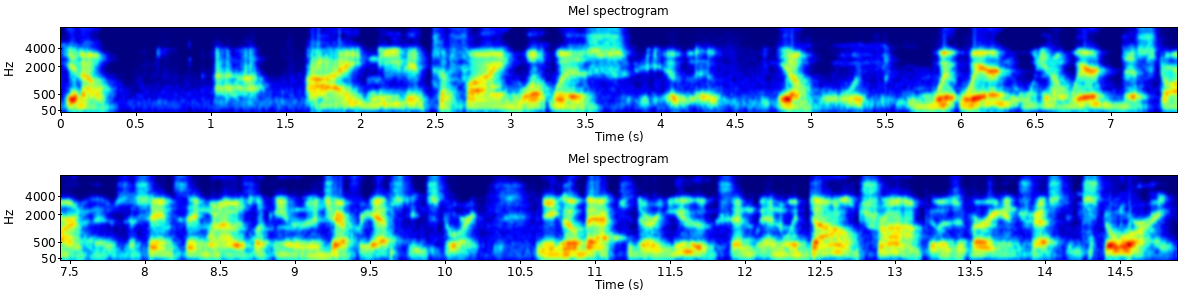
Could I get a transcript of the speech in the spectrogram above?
you know, uh, I needed to find what was, you know, where you know where did this start? It was the same thing when I was looking into the Jeffrey Epstein story, and you go back to their youth, and and with Donald Trump, it was a very interesting story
